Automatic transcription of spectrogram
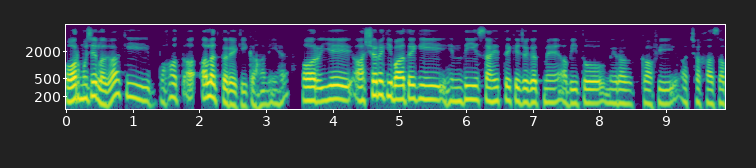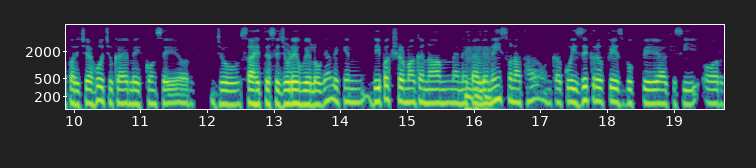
और मुझे लगा कि बहुत अलग तरह की कहानी है। और ये आश्चर्य की बात है कि हिंदी साहित्य के जगत में अभी तो मेरा काफ़ी अच्छा खासा परिचय हो चुका है लेखकों से और जो साहित्य से जुड़े हुए लोग हैं। लेकिन दीपक शर्मा का नाम मैंने पहले नहीं सुना था। उनका कोई ज़िक्र फेसबुक पे या किसी और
